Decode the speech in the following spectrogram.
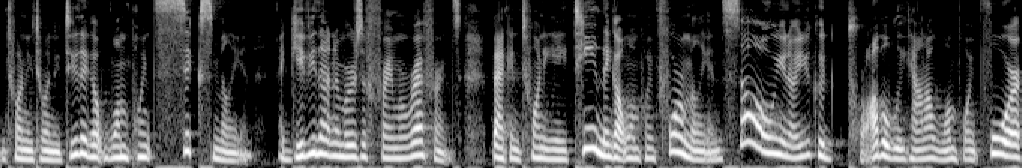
In 2022, they got 1.6 million. I give you that number as a frame of reference. Back in 2018, they got 1.4 million. So, you know, you could probably count on 1.4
